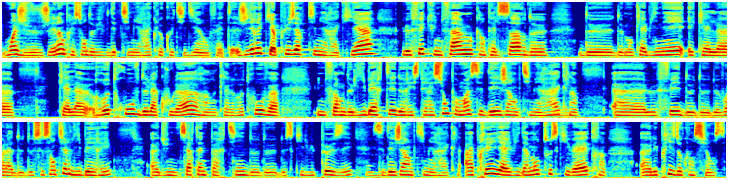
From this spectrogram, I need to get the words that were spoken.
moi j'ai l'impression de vivre des petits miracles au quotidien en fait. Je dirais qu'il y a plusieurs petits miracles. Il y a le fait qu'une femme, quand elle sort de, de, mon cabinet et qu'elle euh, qu'elle retrouve de la couleur, hein, qu'elle retrouve une forme de liberté de respiration, pour moi c'est déjà un petit miracle. Euh, le fait de, de, voilà, de, se sentir libérée euh, d'une certaine partie de, ce qui lui pesait, mhm. c'est déjà un petit miracle. Après, il y a évidemment tout ce qui va être euh, les prises de conscience.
